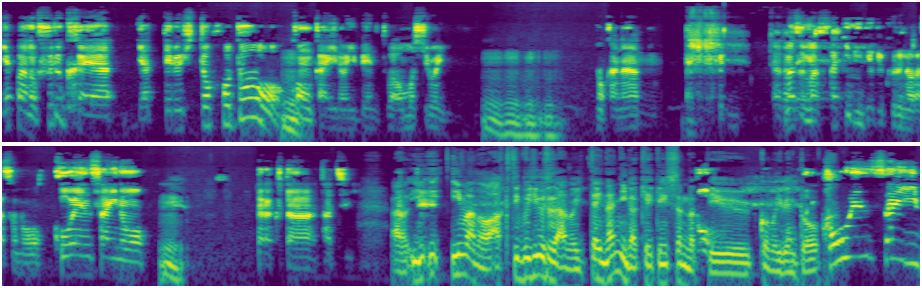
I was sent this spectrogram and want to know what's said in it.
やっぱあの、古くからやってる人ほど、うん今回のイベントは面白いうんうんうんのかな。まず真っ先に出てくるのが、その、講演祭のうん。ャラクターたち。あの、い、い今のアクティブユーザーの一体何人が経験したんだっていう、このイベント。講演祭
